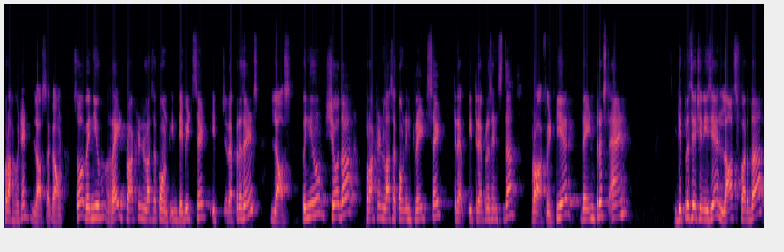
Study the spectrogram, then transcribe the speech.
profit and loss account. So when you write profit and loss account in debit side, it represents loss. When you show the profit and loss account in credit side, it represents the profit. Here the interest and depreciation is a loss for the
